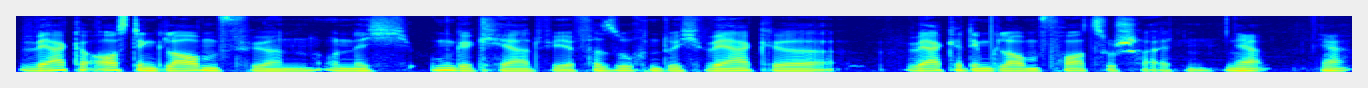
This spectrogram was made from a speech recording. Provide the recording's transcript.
Werke aus dem Glauben führen und nicht umgekehrt. Wir versuchen durch Werke, Werke dem Glauben vorzuschalten. Ja, ja.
